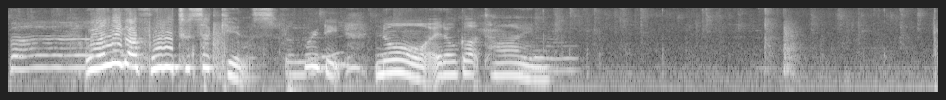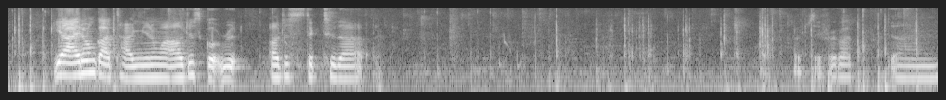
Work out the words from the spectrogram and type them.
burn. We only got 42 seconds. 40. No, I don't got time. Yeah, I don't got time. You know what? I'll just go. I'll just stick to that. Oops, I forgot. Um,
